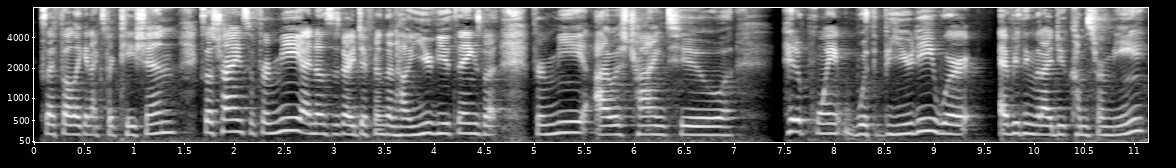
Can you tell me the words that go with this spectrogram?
Because i felt like an expectation. Because i was trying so for me i know this is very different than how you view things but for me i was trying to hit a point with beauty where everything that I do comes from me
